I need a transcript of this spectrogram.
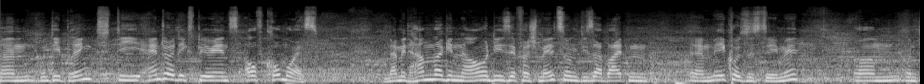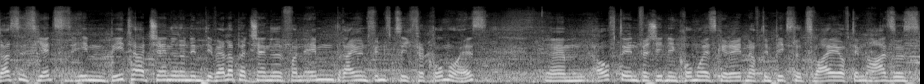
ähm, und die bringt die Android Experience auf Chrome OS. Und damit haben wir genau diese Verschmelzung dieser beiden ähm, Ökosysteme. Ähm, und das ist jetzt im Beta-Channel und im Developer-Channel von M53 für Chrome OS. Ähm, auf den verschiedenen Chrome OS-Geräten, auf dem Pixel 2, auf dem Asus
